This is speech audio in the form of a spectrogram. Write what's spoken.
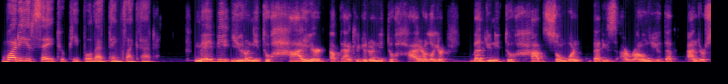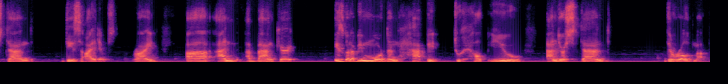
What do you say to people that think like that? Maybe you don't need to hire a banker, you don't need to hire a lawyer, but you need to have someone that is around you that understand these items, right? Uh, and a banker is going to be more than happy to help you understand the roadmap.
